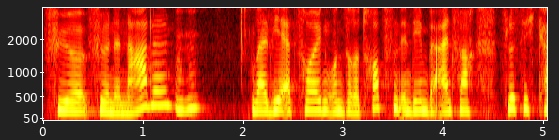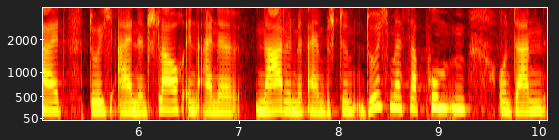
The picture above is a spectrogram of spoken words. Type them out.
für, für eine Nadel. Mhm weil wir erzeugen unsere Tropfen, indem wir einfach Flüssigkeit durch einen Schlauch in eine Nadel mit einem bestimmten Durchmesser pumpen und dann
